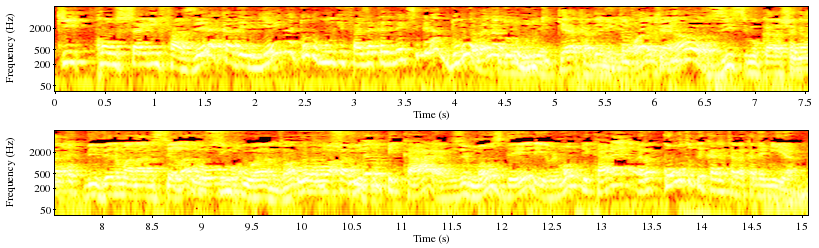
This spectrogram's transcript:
que conseguem fazer academia e não é todo mundo que faz academia que se gradua. Também não é todo mundo que quer academia. Então, Olha que quer. perigosíssimo o cara chegar O- viver numa nave estelar por o- 5 anos. É O, a família do Picard, os irmãos dele, o irmão do Picard era, contra o Picard entrar na academia.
